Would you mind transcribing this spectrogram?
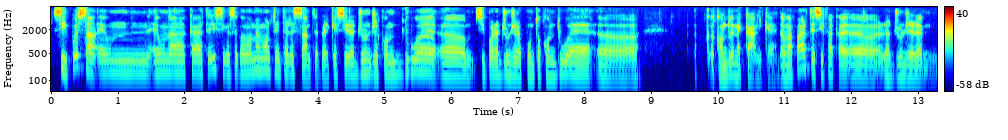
Sì, questa è, un, è, una caratteristica secondo me molto interessante perché si raggiunge con due, uh, si può raggiungere appunto con due uh, con due meccaniche. Da una parte si fa uh, raggiungere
